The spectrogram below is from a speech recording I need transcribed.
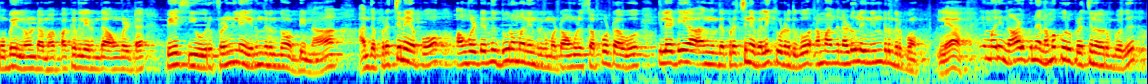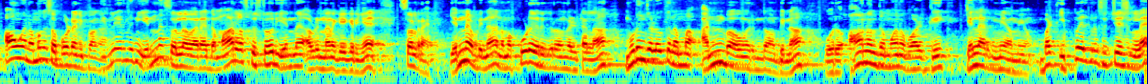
மொபைல் நோண்டாமல் பக்கத்தில் இருந்து அவங்கள்ட்ட பேசி ஒரு ஃப்ரெண்ட்லியாக இருந்திருந்தோம் அப்படின்னா அந்த பிரச்சனையப்போ அவங்கள்ட்ட இருந்து தூரமாக நின்றுக்க மாட்டோம். அவங்களுக்கு சப்போர்ட்டாவோ இல்லாட்டி அந்த பிரச்சனை விலக்கி விடுறதுக்கோ நம்ம அந்த நடுவில் நின்றுருந்துருப்போம். இல்லையா? இதே மாதிரி நாலு பின்ன நமக்கு ஒரு பிரச்சனை வரும்போது அவங்க நமக்கு சப்போர்ட்டாக நிற்பாங்க இதுலேருந்து நீ என்ன சொல்ல வர? The moral of the story என்ன அப்படின்னு தானே கேட்குறீங்க சொல்கிறேன் என்ன அப்படின்னா நம்ம கூட இருக்கிறவங்கள்ட்டெல்லாம் முடிஞ்ச அளவுக்கு நம்ம அன்பாகவும் இருந்தோம் அப்படின்னா ஒரு ஆனந்தமான வாழ்க்கை எல்லாருக்குமே அமையும். பட் இப்போ இருக்கிற சுச்சுவேஷனில்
